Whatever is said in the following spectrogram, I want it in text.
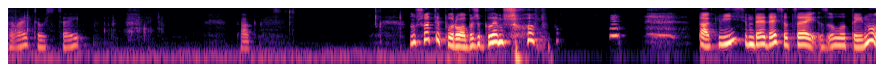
Давайте ось цей. Так. Ну, що ти поробиш? Глемшоп. Так, 8, де десь оцей золотий. Ну,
